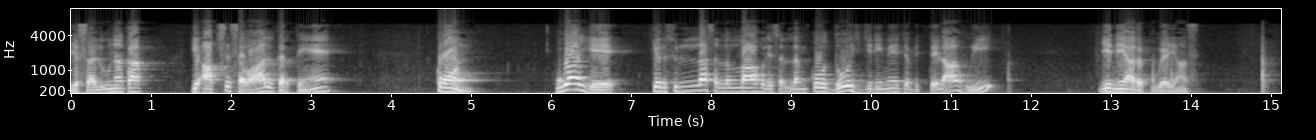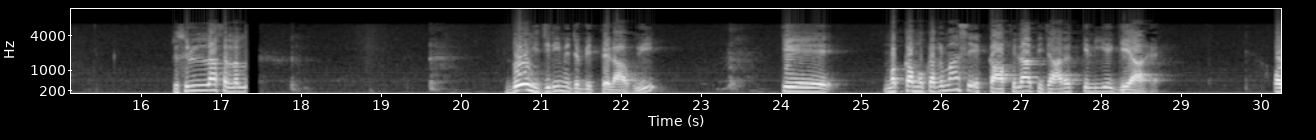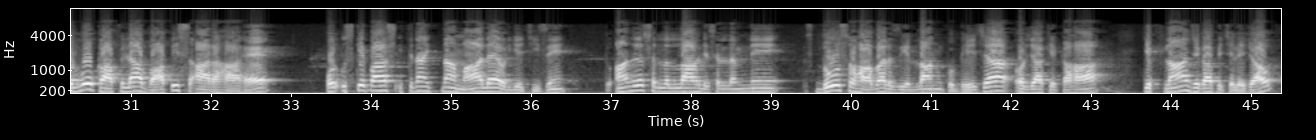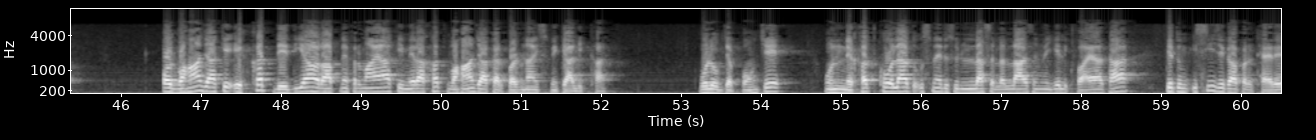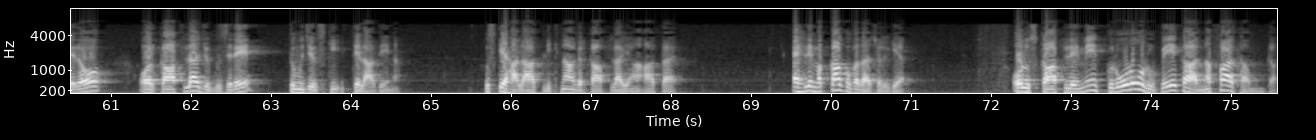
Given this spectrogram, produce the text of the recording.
یا سالونا کا یہ آپ سے سوال کرتے ہیں، کون؟ ہوا یہ کہ رسول اللہ صلی اللہ علیہ وسلم کو دو ہجری میں جب اطلاع ہوئی، یہ نیا رکھو ہے یہاں سے۔ رسول اللہ صلی اللہ دو ہجری میں جب اطلاع ہوئی کہ مکہ مکرمہ سے ایک قافلہ تجارت کے لیے گیا ہے اور وہ قافلہ واپس آ رہا ہے اور اس کے پاس اتنا اتنا مال ہے اور یہ چیزیں، تو آندر صلی اللہ علیہ وسلم نے دو صحابہ رضی اللہ عنہ کو بھیجا اور جا کے کہا کہ فلاں جگہ پہ چلے جاؤ اور وہاں جا کے ایک خط دے دیا اور آپ نے فرمایا کہ میرا خط وہاں جا کر پڑھنا، اس میں کیا لکھا ہے۔ وہ لوگ جب پہنچے، انہوں نے خط کھولا تو اس میں رسول اللہ صلی اللہ علیہ وسلم نے یہ لکھوایا تھا کہ تم اسی جگہ پر ٹھہرے رہو اور قافلہ جو گزرے تو مجھے اس کی اطلاع دینا۔ اس کے حالات لکھنا اگر قافلہ یہاں آتا ہے۔ اہل مکہ کو پتا چل گیا۔ اور اس قافلے میں کروڑوں روپے کا نفع تھا ان کا۔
